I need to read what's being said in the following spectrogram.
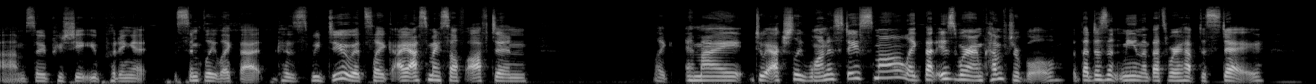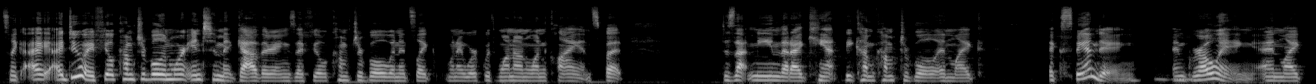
Um, so I appreciate you putting it simply like that because we do. It's like I ask myself often, like, am I? Do I actually want to stay small? Like that is where I'm comfortable, but that doesn't mean that that's where I have to stay it's like I, I do i feel comfortable in more intimate gatherings i feel comfortable when it's like when i work with one-on-one clients but does that mean that i can't become comfortable in like expanding and growing and like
